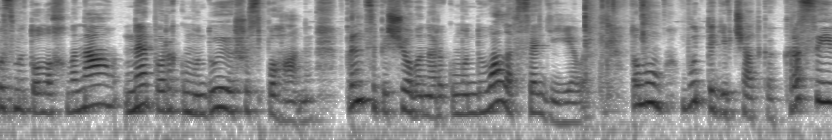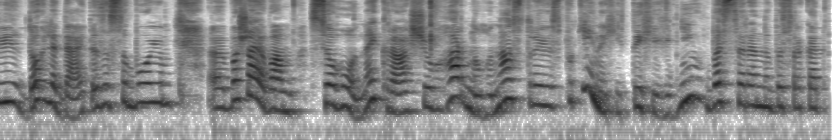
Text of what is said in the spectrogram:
косметолог, вона не порекомендує щось погане. В принципі, що вона рекомендувала, все дієве. Тому будьте, дівчатка, красиві, доглядайте за собою. Е, Бажаю вам всього найкращого, гарного настрою, спокійних і тихих днів без сирени, без ракет,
